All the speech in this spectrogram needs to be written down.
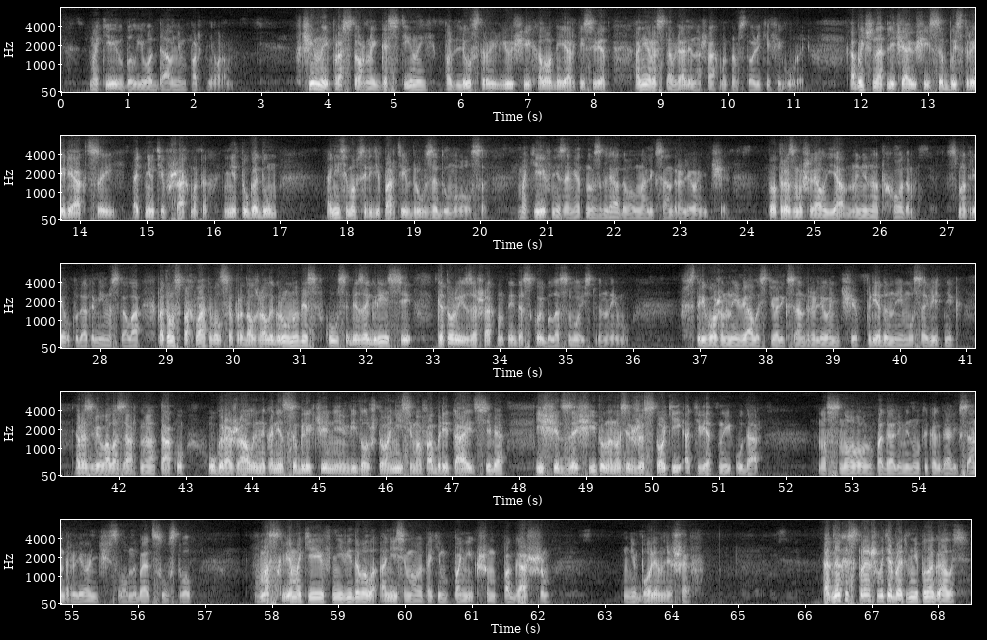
Макеев был его давним партнером. В чинной просторной гостиной, под люстрой, льющей холодный яркий свет, они расставляли на шахматном столике фигуры. Обычно отличающийся быстрой реакцией, отнюдь и в шахматах, не тугодум, Анисимов среди партий вдруг задумывался. Макеев незаметно взглядывал на Александра Леонидовича. Тот размышлял явно не над ходом. Смотрел куда-то мимо стола. Потом спохватывался, продолжал игру, но без вкуса, без агрессии, которая за шахматной доской была свойственна ему. Встревоженный вялостью Александра Леонидовича, преданный ему советник, развивал азартную атаку, угрожал и, наконец, с облегчением видел, что Анисимов обретает себя, ищет защиту, наносит жестокий ответный удар. Но снова выпадали минуты, когда Александр Леонидович словно бы отсутствовал. В Москве Макеев не видывал Анисимова таким поникшим, погасшим, не болен ли шеф? Однако спрашивать об этом не полагалось.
